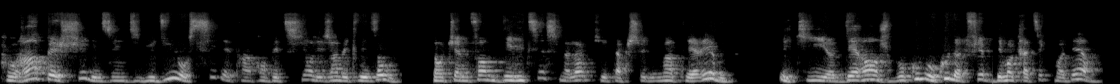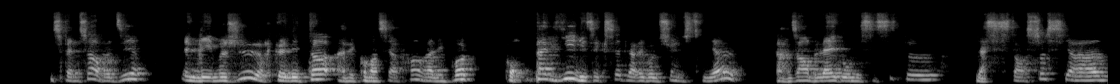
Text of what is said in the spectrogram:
pour empêcher les individus aussi d'être en compétition les uns avec les autres. Donc, il y a une forme d'élitisme là qui est absolument terrible et qui euh, dérange beaucoup, beaucoup notre fibre démocratique moderne. Spencer va dire les mesures que l'État avait commencé à prendre à l'époque pour pallier les excès de la révolution industrielle, par exemple l'aide aux nécessiteux, l'assistance sociale,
